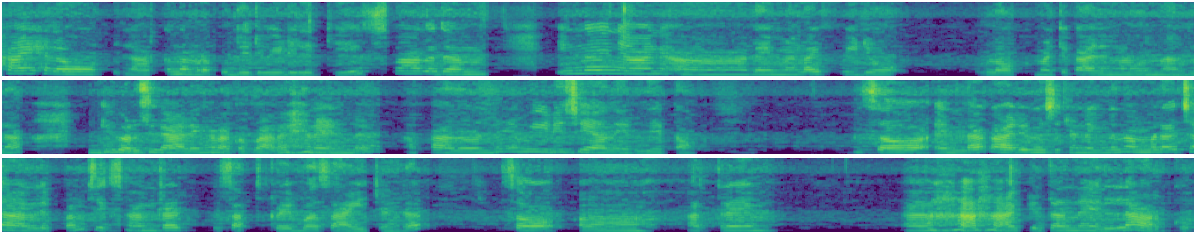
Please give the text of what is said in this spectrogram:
ഹായ് ഹലോ എല്ലാവർക്കും നമ്മുടെ പുതിയൊരു വീഡിയോയിലേക്ക് സ്വാഗതം. ഇന്ന് ഞാൻ മൈ ലൈഫ് വീഡിയോ വ്ളോഗ് മറ്റു കാര്യങ്ങളൊന്നുമല്ല. എനിക്ക് കുറച്ച് കാര്യങ്ങളൊക്കെ പറയാനുണ്ട്. അപ്പോൾ അതുകൊണ്ട് ഞാൻ വീഡിയോ ചെയ്യാൻ കരുതി കേട്ടോ. സോ എന്താ കാര്യം എന്ന് വെച്ചിട്ടുണ്ടെങ്കിൽ നമ്മുടെ ചാനൽ ഇപ്പം സിക്സ് ഹൺഡ്രഡ് സബ്സ്ക്രൈബേഴ്സ് ആയിട്ടുണ്ട്. സോ അത്രയും ആക്കി തന്ന എല്ലാവർക്കും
